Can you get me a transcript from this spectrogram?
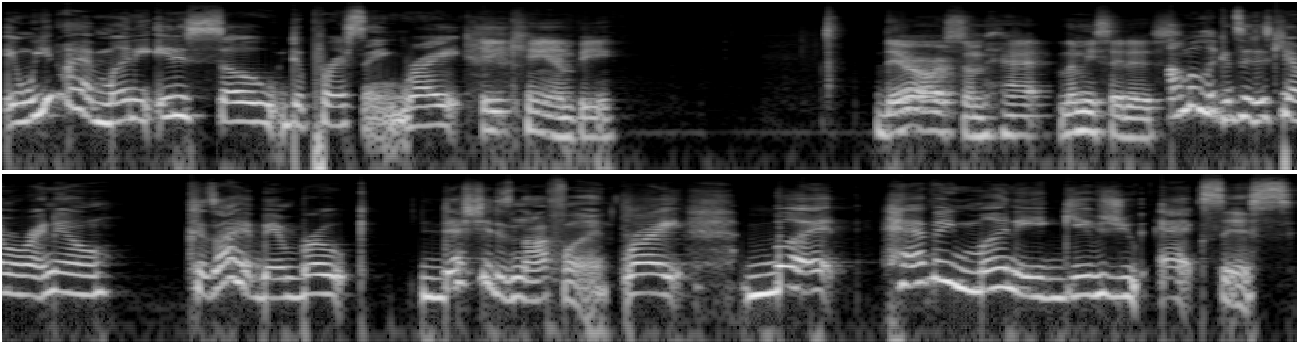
and when you don't have money it is so depressing right It can be. There are some hat. Let me say this. I'm gonna look into this camera right now because I have been broke. That shit is not fun, right? But having money gives you access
